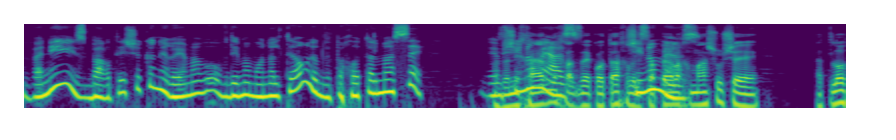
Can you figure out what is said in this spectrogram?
ואני הסברתי שכנראה הם עובדים המון על תיאוריות ופחות על מעשה. והם שינו מאז. אז אני חייב לחזק אותך ולספר מאז. לך משהו שאת לא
